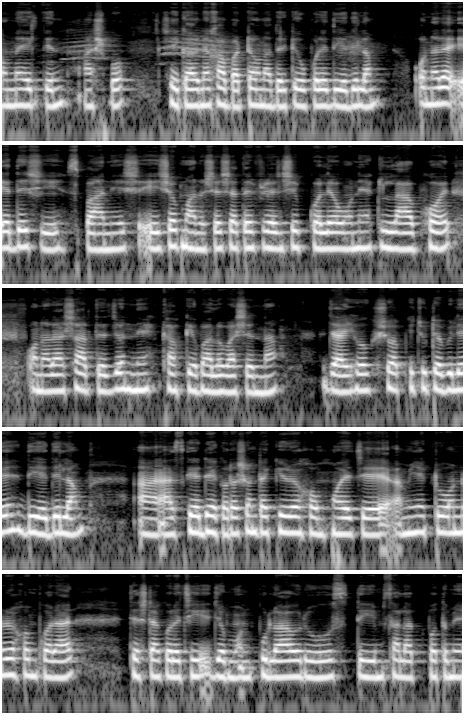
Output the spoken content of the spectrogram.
অন্য একদিন আসব। সেই কারণে খাবারটা ওনাদেরকে উপরে দিয়ে দিলাম। ওনারা এদেশি, স্প্যানিশ, এইসব মানুষের সাথে ফ্রেন্ডশিপ করলে অনেক লাভ হয়। ওনারা স্বার্থের জন্যে কাউকে ভালোবাসেন না। যাই হোক সব কিছু টেবিলে দিয়ে দিলাম। আর আজকে ডেকোরেশনটা কীরকম হয়েছে, আমি একটু অন্যরকম করার চেষ্টা করেছি। যেমন পোলাও রোস ডিম, সালাদ প্রথমে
